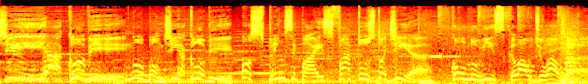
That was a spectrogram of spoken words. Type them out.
Dia Clube. No Bom Dia Clube, os principais fatos do dia. Com Luiz Cláudio Alva.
